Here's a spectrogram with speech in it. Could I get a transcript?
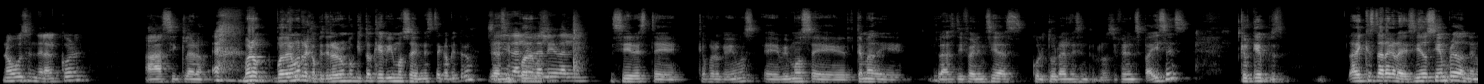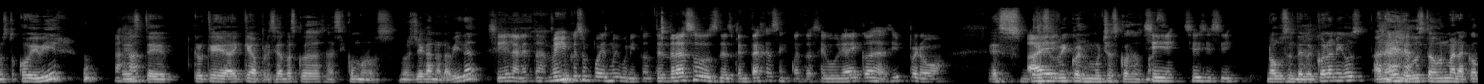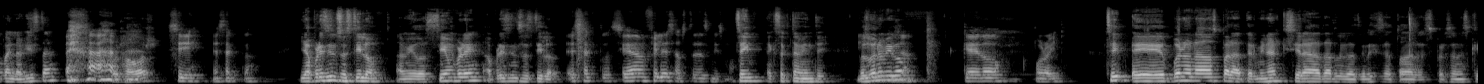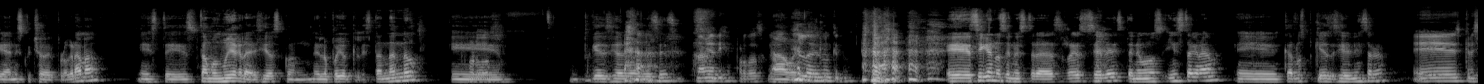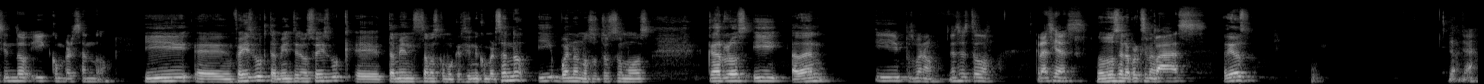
no abusen del alcohol. ah, sí, claro. Bueno, podremos recapitular un poquito qué vimos en este capítulo. Sí, así dale, podemos dale, dale. decir este qué fue lo que vimos. Eh, vimos eh, el tema de las diferencias culturales entre los diferentes países. Creo que pues hay que estar agradecidos siempre donde nos tocó vivir. Ajá. Este, creo que hay que apreciar las cosas así como nos, nos llegan a la vida. Sí, la neta. México es un país muy bonito. Tendrá sus desventajas en cuanto a seguridad y cosas así, pero Es, Ay, es rico en muchas cosas más. sí, sí, sí, sí. No abusen del alcohol, amigos. A nadie le gusta un mala copa en la fiesta, por favor. Sí, exacto. Y aprecien su estilo, amigos. Siempre aprecien su estilo. Exacto. Sean fieles a ustedes mismos. Sí, exactamente. Pues Y, bueno, amigo. ya, quedó por hoy. Sí, eh, bueno, nada más para terminar, quisiera darle las gracias a todas las personas que han escuchado el programa. Este, estamos muy agradecidos con el apoyo que le están dando. Eh, Por dos. ¿Tú quieres decir algo veces? No, ya dije por dos. güey. Ah, bueno, Lo mismo que tú. Eh, síganos en nuestras redes sociales. Tenemos Instagram. Eh, Carlos, ¿quieres decir el Instagram? es creciendo y conversando. Y eh, en Facebook, también tenemos Facebook. también estamos como creciendo y conversando. Y bueno, nosotros somos Carlos y Adán. Y pues bueno, eso es todo. Gracias. Nos vemos en la próxima. Paz. Adiós. Ya.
